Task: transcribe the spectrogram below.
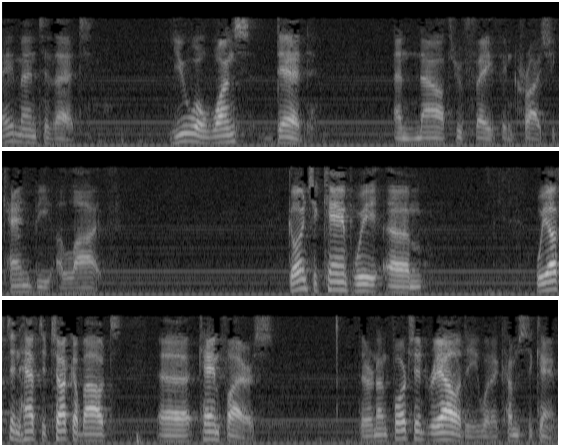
Amen to that. You were once dead, and now through faith in Christ, you can be alive. Going to camp, we, um, we often have to talk about uh, campfires. They're an unfortunate reality when it comes to camp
